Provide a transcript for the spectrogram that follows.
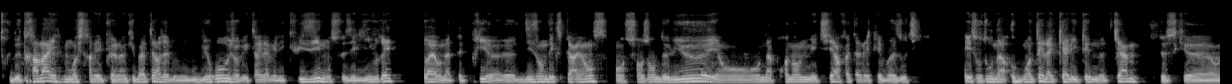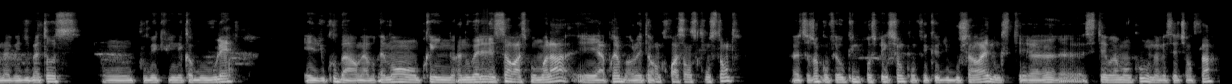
truc de travail. Moi, je travaillais plus à l'incubateur, j'avais mon bureau, Jean-Victor il avait les cuisines, on se faisait livrer. Ouais, on a peut-être pris euh, 10 ans d'expérience en changeant de lieu et en, apprenant le métier en fait avec les vrais outils. Et surtout, on a augmenté la qualité de notre cam parce qu'on avait du matos, on pouvait cuisiner comme on voulait. Et du coup, bah, on a vraiment pris un nouvel essor à ce moment-là. Et après, bah, on était en croissance constante. Euh, sachant qu'on fait aucune prospection, qu'on fait que du bouche à oreille, donc c'était euh, c'était vraiment cool. On avait cette chance-là.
